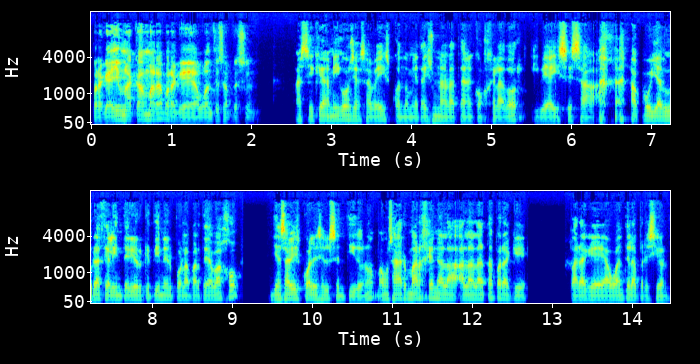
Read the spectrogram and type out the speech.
Para que haya una cámara para que aguante esa presión. Así que amigos, ya sabéis, cuando metáis una lata en el congelador y veáis esa apoyadura hacia el interior que tiene por la parte de abajo, ya sabéis cuál es el sentido, ¿no? Vamos a dar margen a la, lata para que, para que aguante la presión.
